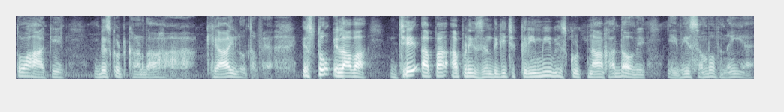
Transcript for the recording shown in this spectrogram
ਧਵਾ ਕੇ ਬਿਸਕੁਟ ਖਾਣ ਦਾ ਆਹਾ ਕਿਆ ਹੀ ਲੁਤਫ ਹੈ ਇਸ ਤੋਂ ਇਲਾਵਾ ਜੇ ਆਪਾਂ ਆਪਣੀ ਜ਼ਿੰਦਗੀ 'ਚ ਕਰੀਮੀ ਬਿਸਕੁਟ ਨਾ ਖਾਦਾ ਹੋਵੇ ਇਹ ਵੀ ਸੰਭਵ ਨਹੀਂ ਹੈ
